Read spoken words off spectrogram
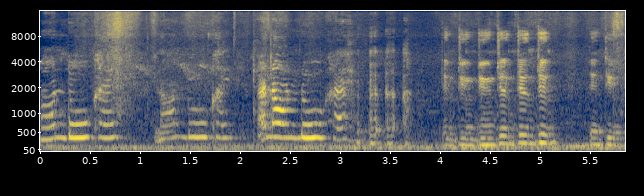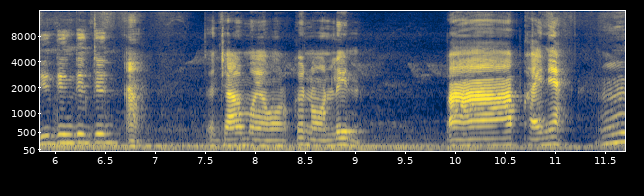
นอนดูใคร นอนดูใครอะนอนดูใครดึงดึงดึงดึงดึงดึงดึงดึงดึงดึงดึงดึงอะตอนเช้าแมวก็นอนเล่นป๊าบใครเนี่ย อืม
